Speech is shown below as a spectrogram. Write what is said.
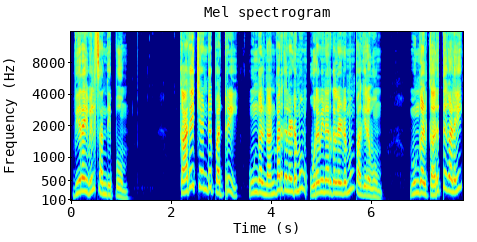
விரைவில் சந்திப்போம். கதை செண்டு பற்றி உங்கள் நண்பர்களிடமும் உறவினர்களிடமும் பகிரவும். உங்கள் கருத்துக்களை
